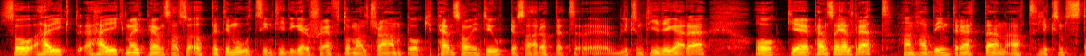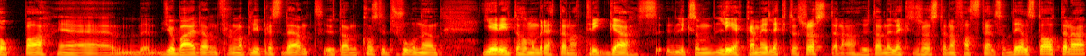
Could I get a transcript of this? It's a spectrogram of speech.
Så här gick, här gick Mike Pence alltså öppet emot sin tidigare chef Donald Trump och Pence har inte gjort det så här öppet eh, liksom tidigare. Och eh, Pence har helt rätt. Han hade inte rätten att liksom stoppa eh, Joe Biden från att bli president, utan konstitutionen ger inte honom rätten att trigga, liksom leka med elektorsrösterna, utan elektorsrösterna fastställs av delstaterna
